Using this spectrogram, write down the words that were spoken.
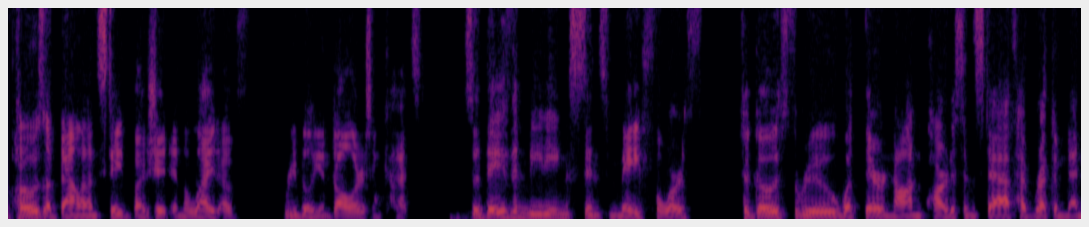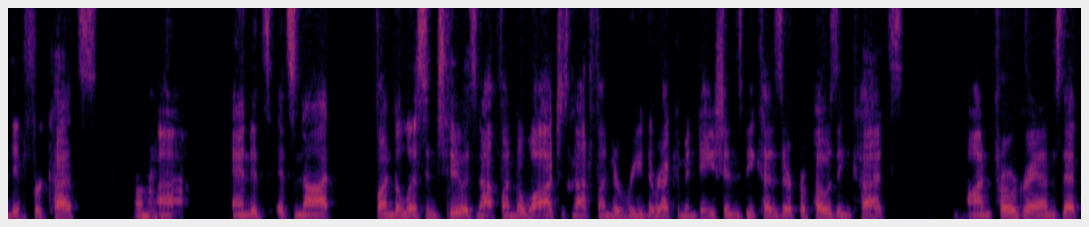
propose a balanced state budget in the light of $3 billion in cuts. So they've been meeting since May 4th to go through what their nonpartisan staff have recommended for cuts. Oh my uh, God. Uh, and it's it's not fun to listen to, it's not fun to watch, it's not fun to read the recommendations because they're proposing cuts on programs that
